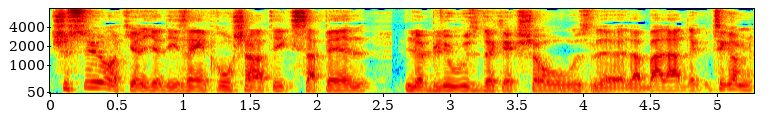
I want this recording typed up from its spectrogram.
je suis sûr qu'il y, a- il y a des impros chantés qui s'appellent le blues de quelque chose, le- la balade de... Tu sais, comme...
